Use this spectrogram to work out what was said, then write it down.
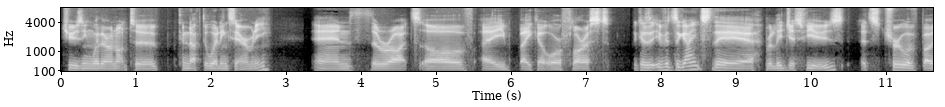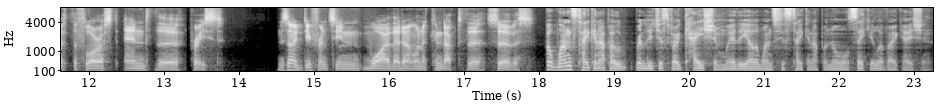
choosing whether or not to conduct a wedding ceremony and the rights of a baker or a florist. Because if it's against their religious views, it's true of both the florist and the priest. There's no difference in why they don't want to conduct the service. But one's taken up a religious vocation, where the other one's just taken up a normal secular vocation.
